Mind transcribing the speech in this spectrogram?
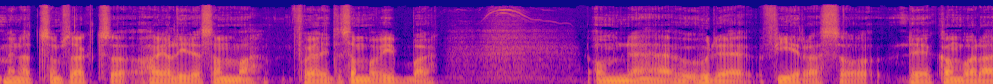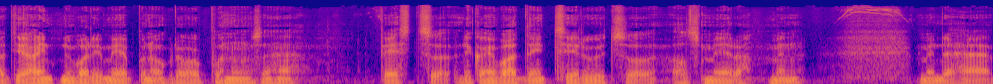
men att som sagt så har jag lite samma, får jag lite samma vibbar om det här, hur det firas. Så det kan vara att jag har inte nu varit med på några år på någon sån här fest, så det kan ju vara att det inte ser ut så alls mera. Men, men det här,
